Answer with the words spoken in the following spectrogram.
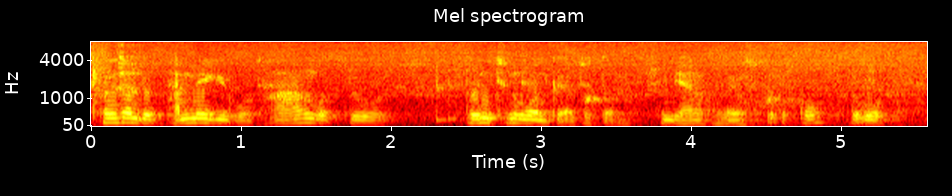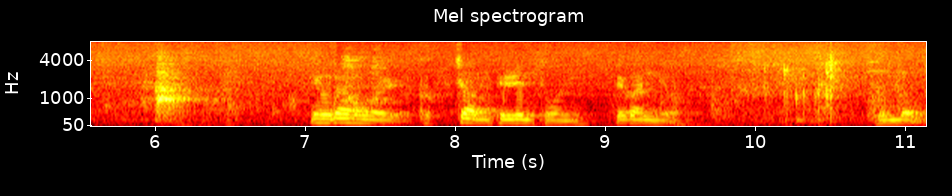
그런 사람들 밥 먹이고 다 한 것도 돈이 드는 거니까요. 어쨌든 준비하는 과정에서도 그렇고 그리고 영광홀 극장 빌린 돈 배관료 뭐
